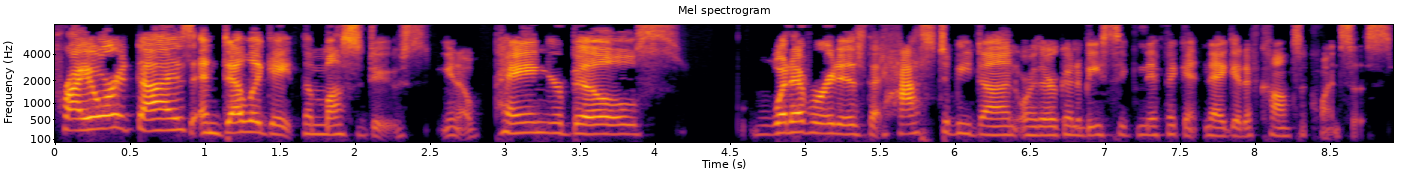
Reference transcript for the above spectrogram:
Prioritize and delegate the must do's you know paying your bills whatever it is that has to be done or there are going to be significant negative consequences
